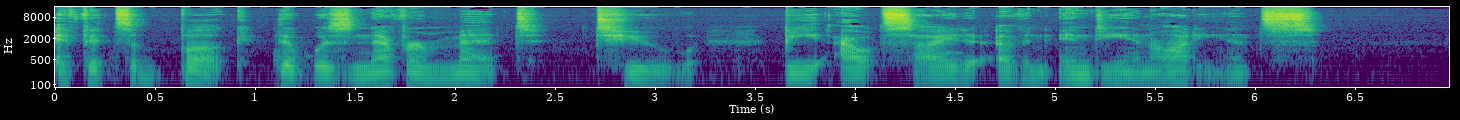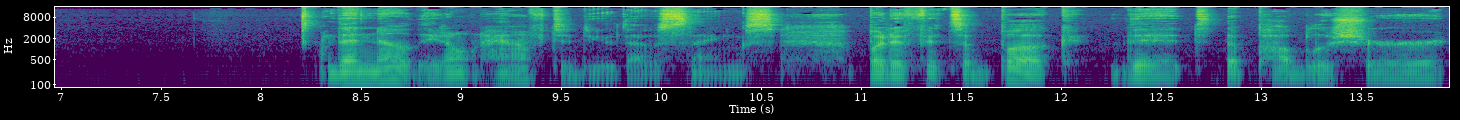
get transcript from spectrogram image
If it's a book that was never meant to be outside of an Indian audience, then no, they don't have to do those things. But if it's a book that the publisher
